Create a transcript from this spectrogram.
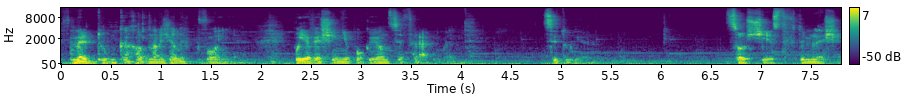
W meldunkach odnalezionych po wojnie pojawia się niepokojący fragment. Cytuję. Coś jest w tym lesie.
